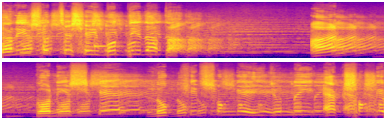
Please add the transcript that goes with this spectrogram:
গণেশ হচ্ছে সেই বুদ্ধিদাতা। আর গণেশকে লক্ষ্মীর সঙ্গে এই জন্যই একসঙ্গে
